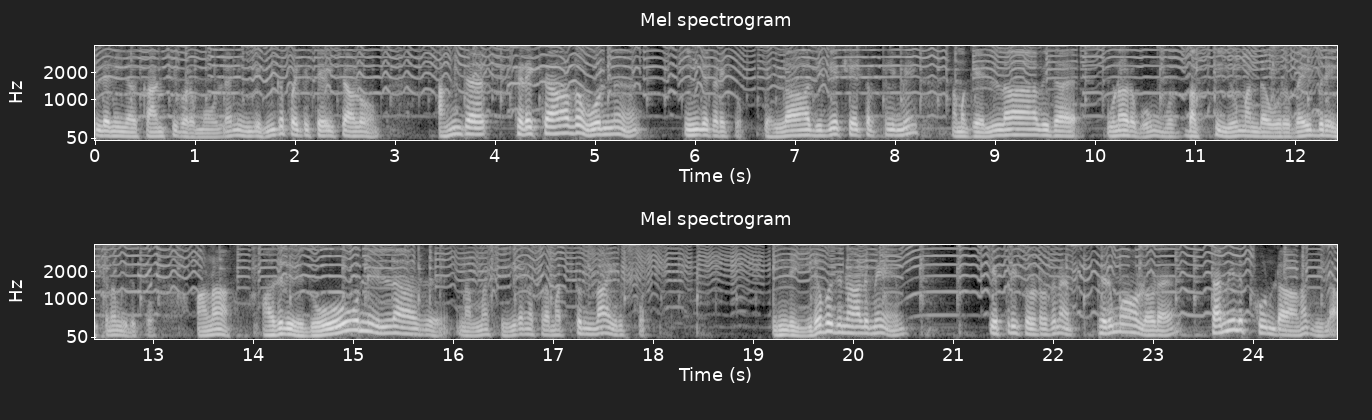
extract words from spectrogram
இல்லை நீங்கள் காஞ்சிபுரமோ இல்லை நீங்கள் எங்கே போயிட்டு சேவித்தாலும் அங்கே கிடைக்காத ஒன்று இங்கே கிடைக்கும். எல்லா திவ்ய க்ஷேத்திரத்துலையுமே நமக்கு எல்லாவித உணர்வும் பக்தியும் அந்த ஒரு வைப்ரேஷனும் இருக்கும். ஆனால் அதில் ஏதோ ஒன்று இல்லாது நம்ம ஸ்ரீரங்கத்தில் மட்டும்தான் இருக்கும். இந்த இருபது நாளுமே எப்படி சொல்கிறதுன்னா பெருமாளோட தமிழுக்கு உண்டான விழா.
